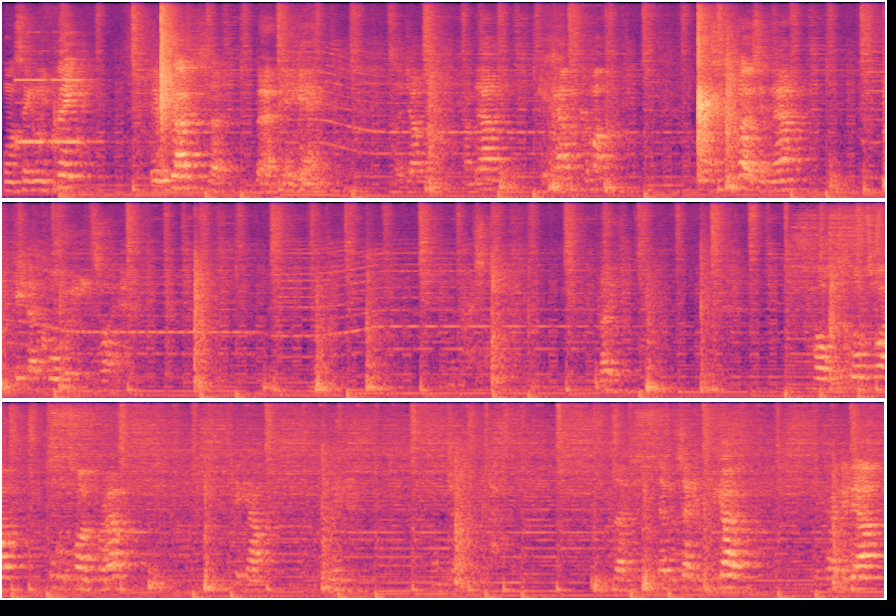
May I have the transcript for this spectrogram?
one second on feet. Here we go, so burpee again. So jump, come down, kick out, come up. Close it now. Keep that core really tight. Press. Right. Hold the core tight all the time throughout. Kick out. So, seven seconds to go. Take it down.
